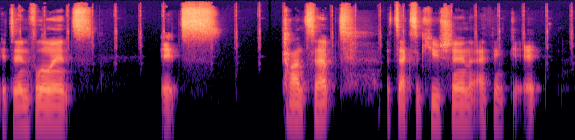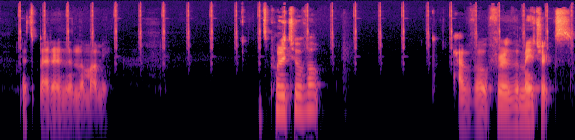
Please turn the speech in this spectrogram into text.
its influence, its concept, its execution, I think it it's better than the mummy. Let's put it to a vote. I vote for the Matrix.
